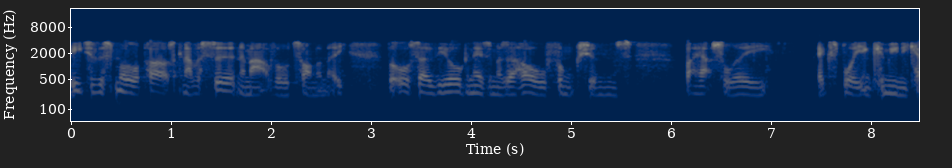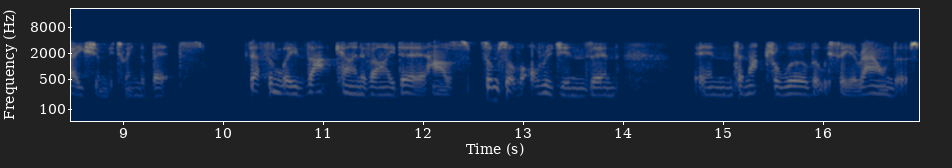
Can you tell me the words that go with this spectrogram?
each of the smaller parts can have a certain amount of autonomy, but also the organism as a whole functions by actually exploiting communication between the bits definitely that kind of idea has some sort of origins in in the natural world that we see around us.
